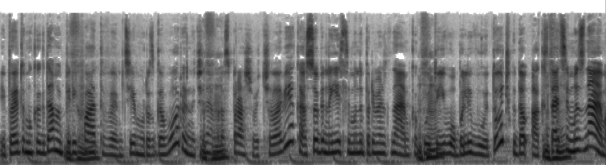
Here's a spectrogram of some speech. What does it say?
И поэтому, когда мы перехватываем uh-huh. тему разговора и начинаем uh-huh. расспрашивать человека, особенно если мы, например, знаем какую-то uh-huh. его болевую точку, да, а, кстати, uh-huh. мы знаем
